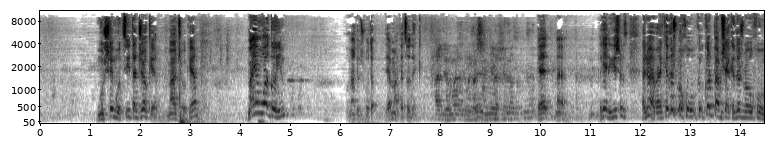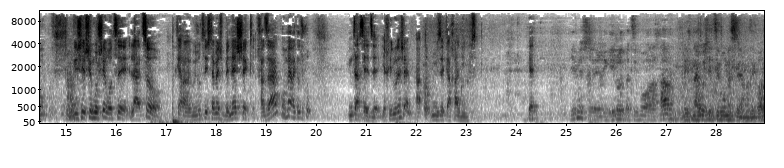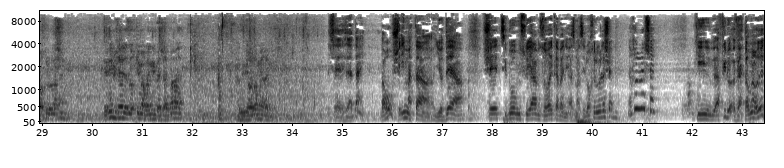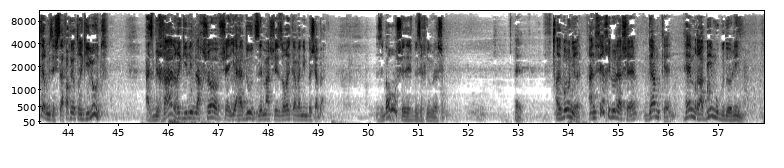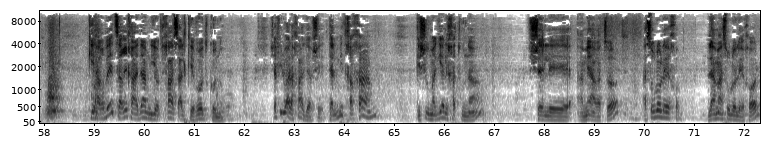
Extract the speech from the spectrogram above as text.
משה מוציא את הג'וקר. מה הג'וקר? מה יאמרו הגויים? אומר הקדוש ברוך הוא, אתה יודע מה, אתה צודק. כן, כן, יש לזה- אני אומר, אבל הקדוש ברוך הוא, כל פעם שהקדוש ברוך הוא, כש- שמשה רוצה לעצור, ככה, הוא רוצה להשתמש בנשק חזק, הוא אומר לקדוש ברוך הוא, אם תעשה את זה, יחילו לשם. אה, אם זה ככה, אני מפסיק. כן. אם יש אה, רגילות בציבור הרחב להתנהגות של ציבור מסוים, אז זה כבר לא חילול השם? יודעים שאלה זורקים אבנים בשבת, אז זה כבר לא מרגש. זה, זה עדיין. ברור שאם אתה יודע שציבור מסוים זורק אבנים, אז מה זה לא חילול השם? זה חילול השם. כי אפילו, ואתה אומר עוד יותר מזה, שזה הפך להיות רגילות. אז בכלל רגילים לחשוב שיהדות זה מה שזורק אבנים בשבת. זה ברור שיש בזה חילול השם. כן. אז בואו נראה. ענפי חילול השם, גם כן, הם רבים וגדולים. כי הרבה צריך האדם להיות חס על כבוד קונו. שאפילו הלכה אגב, שתלמיד חכם, כשהוא מגיע לחתונה של אה, עמי ארצות, אסור לו לאכול. למה אסור לו לאכול?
